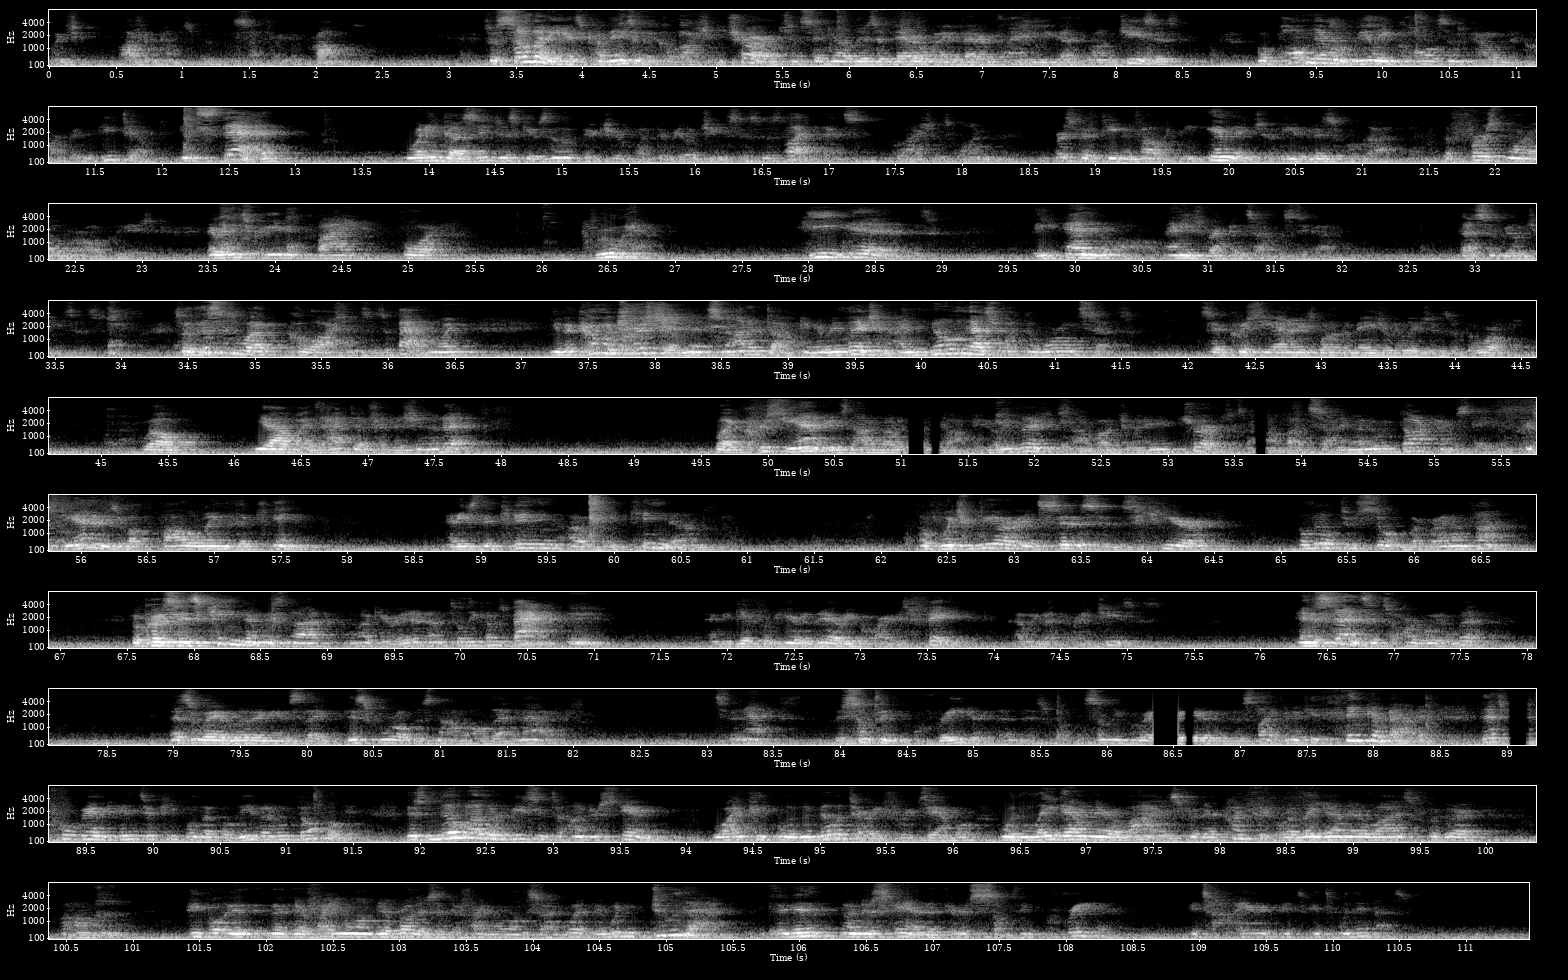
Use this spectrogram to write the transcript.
which often comes with suffering and problems. So somebody has come into the Colossian church and said, no, there's a better way, a better plan, you got the wrong Jesus. Well, Paul never really calls them out on the carpet in detail. Instead, what he does, he just gives them a picture of what the real Jesus is like. That's Colossians 1, verse 15 and following. The image of the invisible God, the first one over all creation. Everything's created by him, for him, through him. He is the end all, and he's reconciled us to God. That's the real Jesus. So this is what Colossians is about. When you become a Christian, it's not adopting a religion. I know that's what the world says. said Christianity is one of the major religions of the world. Well, yeah, by that definition it is. But Christianity is not about religion. It's not about joining a church. It's not about signing onto a doctrinal statement. Christianity is about following the king. And he's the king of a kingdom of which we are its citizens here a little too soon, but right on time. Because his kingdom is not inaugurated until he comes back. And to get from here to there requires faith that we got the right Jesus. In a sense, it's a hard way to live. That's a way of living It's like this world is not all that matters. It's the next. There's something greater than this world. There's something greater than this life. And if you think about it, that's programmed into people that believe and who don't believe. There's no other reason to understand why people in the military, for example, would lay down their lives for their country or lay down their lives for their um, people that they're fighting along, their brothers that they're fighting alongside with. They wouldn't do that. If they didn't understand that there is something greater. It's higher, it's, it's within us.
